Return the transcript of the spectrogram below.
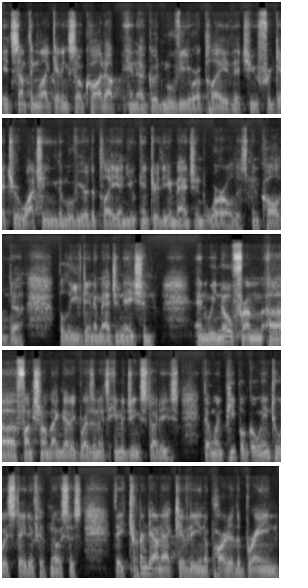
It's something like getting so caught up in a good movie or a play that you forget you're watching the movie or the play and you enter the imagined world. It's been called uh, believed in imagination. And we know from uh, functional magnetic resonance imaging studies that when people go into a state of hypnosis, they turn down activity in a part of the brain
